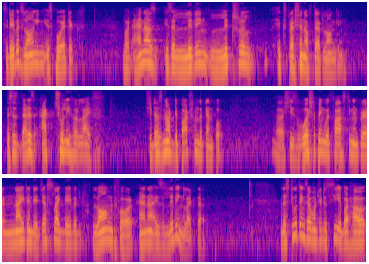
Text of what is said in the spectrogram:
So David's longing is poetic, but Anna's is a living, literal expression of that longing. This is, that is actually her life. She does not depart from the temple. Uh, she's worshipping with fasting and prayer night and day, just like David longed for. Anna is living like that. And there's two things I want you to see about how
